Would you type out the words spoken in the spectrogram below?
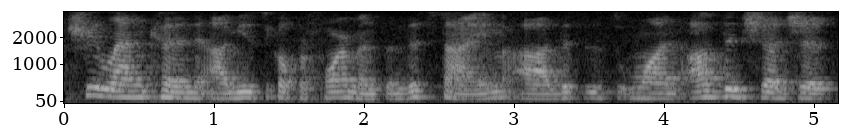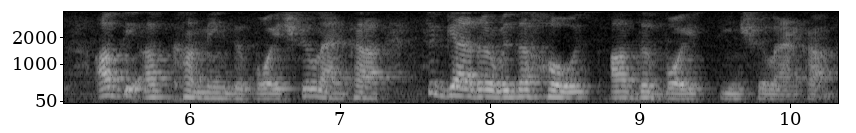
Sri Lankan uh, musical performance. And this time, uh, this is one of the judges of the upcoming The Voice Sri Lanka, together with the host of The Voice Team Sri Lanka.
